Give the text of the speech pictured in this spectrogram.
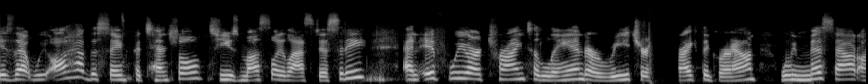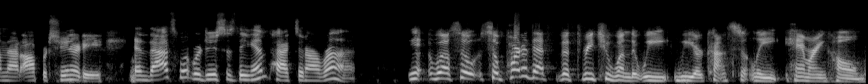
is that we all have the same potential to use muscle elasticity. And if we are trying to land or reach or strike the ground, we miss out on that opportunity. And that's what reduces the impact in our run. Yeah, well, so so part of that the three two one that we we are constantly hammering home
